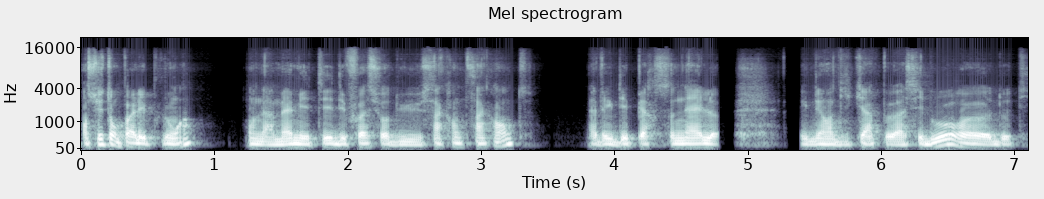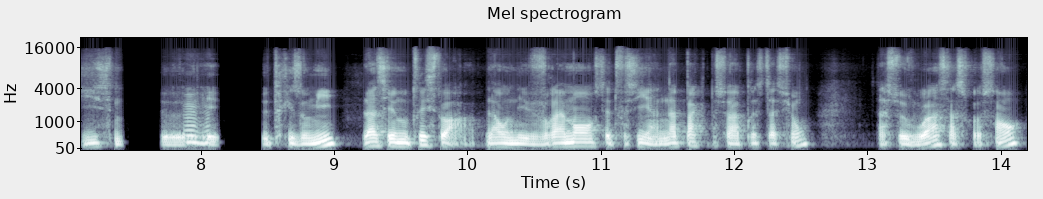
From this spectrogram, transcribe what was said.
Ensuite, on peut aller plus loin. On a même été des fois sur du 50-50, avec des personnels avec des handicaps assez lourds, euh, d'autisme, de, mmh de, trisomie. Là, c'est une autre histoire. Là, on est vraiment, cette fois-ci, il y a un impact sur la prestation. Ça se voit, ça se ressent.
